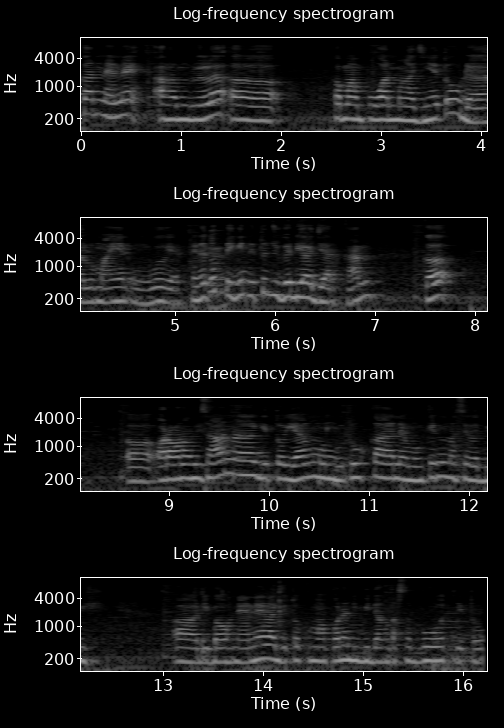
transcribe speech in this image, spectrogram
kan nenek alhamdulillah eh, kemampuan mengajinya tuh udah lumayan unggul ya. Nenek tuh Iya. pingin itu juga diajarkan ke eh, orang-orang di sana gitu yang membutuhkan yang mungkin masih lebih eh, di bawah nenek lah gitu kemampuannya di bidang tersebut gitu.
